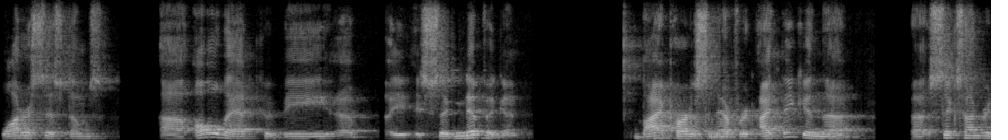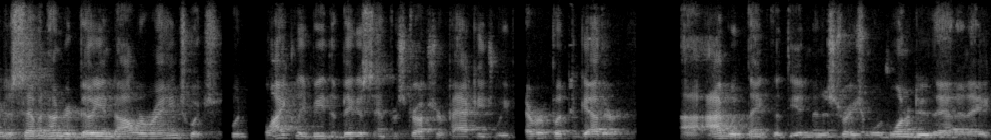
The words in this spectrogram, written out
water systems. Uh, all that could be a, a, significant bipartisan effort. I think in the uh, 600 to 700 billion dollar range, which would likely be the biggest infrastructure package we've ever put together. Uh, I would think that the administration would want to do that in a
